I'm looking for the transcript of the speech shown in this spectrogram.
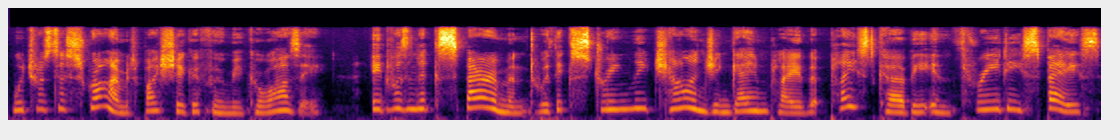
which was described by Shigefumi Kawase. It was an experiment with extremely challenging gameplay that placed Kirby in 3D space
